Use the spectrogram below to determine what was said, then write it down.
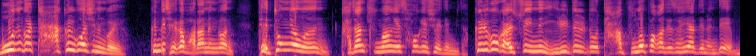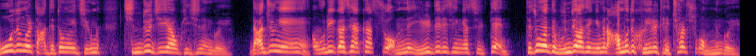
모든 걸 다 끌고 하시는 거예요. 근데 제가 바라는 건 대통령은 가장 중앙에 서 계셔야 됩니다. 끌고 갈 수 있는 일들도 다 분업화가 돼서 해야 되는데 모든 걸 다 대통령이 지금은 진두지휘하고 계시는 거예요. 나중에 우리가 생각할 수 없는 일들이 생겼을 땐 대통령한테 문제가 생기면 아무도 그 일을 대처할 수가 없는 거예요.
